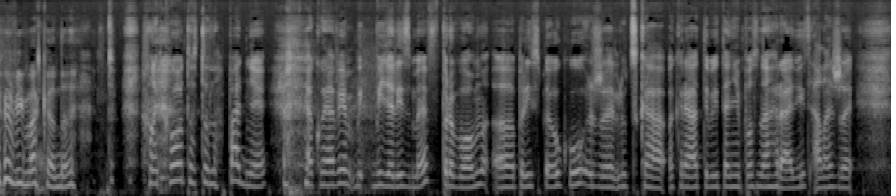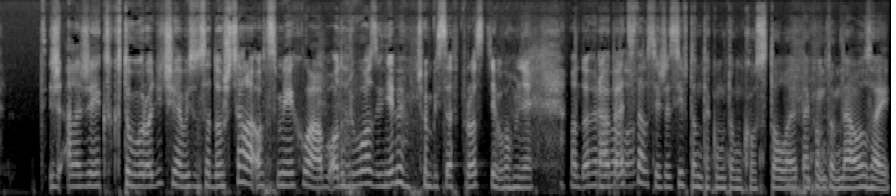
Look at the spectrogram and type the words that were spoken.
Vymakané. Ale koho toto napadne? Ako ja viem, vi- videli sme v prvom uh, príspevku, že ľudská kreativita nepozná ale že že, ale že k tomu rodičia, aby som sa došťala od smiechu alebo od hrôzy, neviem, čo by sa proste vo mne Ale odohrávalo. predstav si, že si v tom takom tom kostole, takom tom naozaj,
